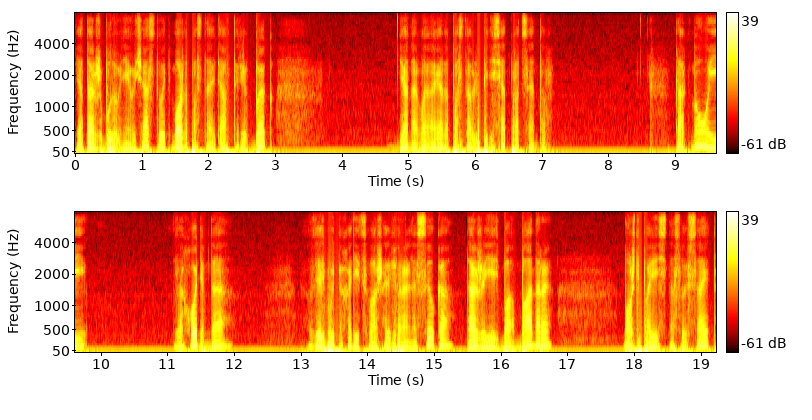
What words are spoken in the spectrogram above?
Я также буду в ней участвовать. Можно поставить авторефбэк. Я, наверное, поставлю 50%. Так, ну и заходим, да. Здесь будет находиться ваша реферальная ссылка. Также есть баннеры. Можете повесить на свой сайт.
